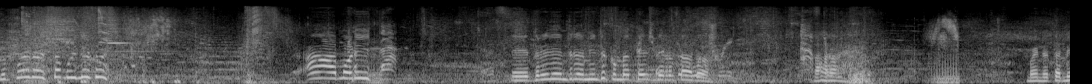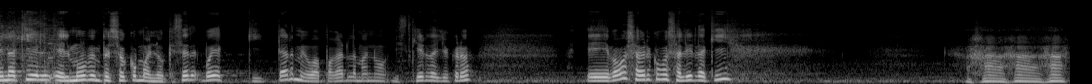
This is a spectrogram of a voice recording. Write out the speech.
No puedo, está muy lejos. ¡Ah, morí! Eh, de entrenamiento combate derrotado. Ah. Bueno, también aquí el, el move empezó como a enloquecer. Voy a quitarme o apagar la mano izquierda, yo creo. Eh, vamos a ver cómo salir de aquí. Ajá, ajá, ajá.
